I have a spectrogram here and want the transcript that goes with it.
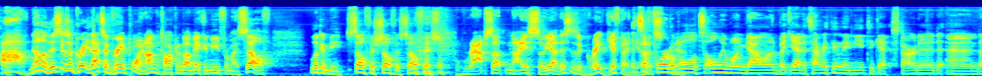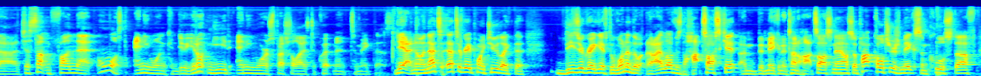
Ah, no, this is a great. That's a great point. I'm talking about making mead for myself. Look at me, selfish, selfish, selfish. Wraps up nice. So yeah, this is a great gift idea. It's That's- affordable. It's only one gallon, but yet it's everything they need to get started, and uh, just something fun that almost anyone can do. You don't need any more specialized equipment to make this. Yeah, no, and that's that's a great point too. Like the these are great gifts. The one of the that I love is the hot sauce kit. I've been making a ton of hot sauce now. So Pop Cultures makes some cool stuff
